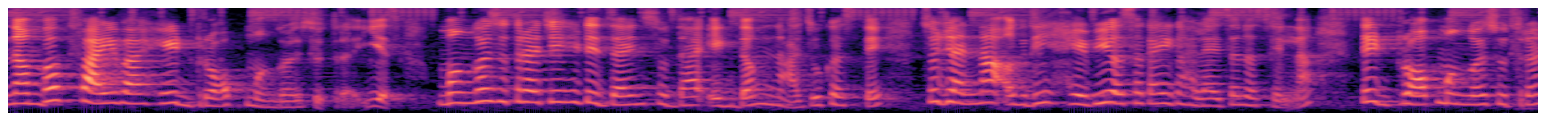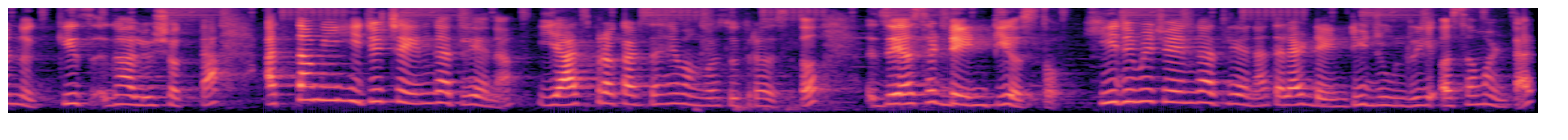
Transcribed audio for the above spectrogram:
नंबर फाईव्ह आहे ड्रॉप मंगळसूत्र. येस मंगळसूत्राची ही डिझाईन सुद्धा एकदम नाजूक असते. सो ज्यांना अगदी हेवी असं काही घालायचं नसेल ना ते ड्रॉप मंगळसूत्र नक्कीच घालू शकता. आत्ता मी ही जी चेन घातली आहे ना याच प्रकारचं हे मंगळसूत्र असतं जे असं डेंटी असतं. ही जी मी चेन घातली आहे ना त्याला डेंटी ज्वेलरी असं म्हणतात.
